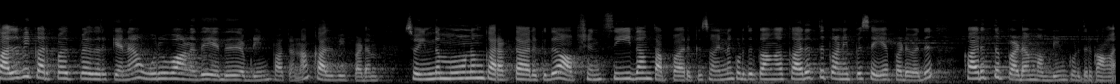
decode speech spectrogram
கல்வி கற்பதற்கென உருவானது எது அப்படின்னு பார்த்தோம்னா கல்வி படம் ஸோ இந்த மூணும் கரெக்டாக இருக்குது. ஆப்ஷன் சி தான் தப்பாக இருக்குது ஸோ என்ன கொடுத்துருக்காங்க? கருத்து கணிப்பு செய்யப்படுவது கருத்து படம் அப்படின்னு கொடுத்துருக்காங்க.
